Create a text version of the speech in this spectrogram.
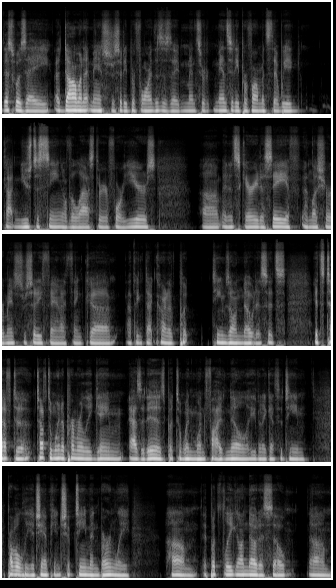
this was a, a dominant Manchester City performance. This is a Man City performance that we gotten used to seeing over the last three or four years. Um, and it's scary to see if unless you're a Manchester City fan. I think uh, I think that kind of put teams on notice. It's it's tough to tough to win a Premier League game as it is, but to win one five 0 even against a team, probably a championship team in Burnley, um, it puts the league on notice. So um,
